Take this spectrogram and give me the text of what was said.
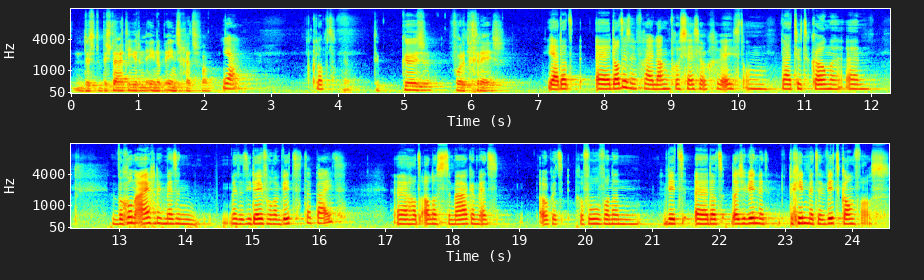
Dus er bestaat hier een één op één schets van. Ja, klopt. Keuze voor het grijs. Ja, dat, eh, dat is een vrij lang proces ook geweest om daartoe te komen. Ehm het begon eigenlijk met, een, met het idee voor een wit tapijt. Eh, had alles te maken met ook het gevoel van een wit, eh, dat, dat je begint met een wit canvas.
